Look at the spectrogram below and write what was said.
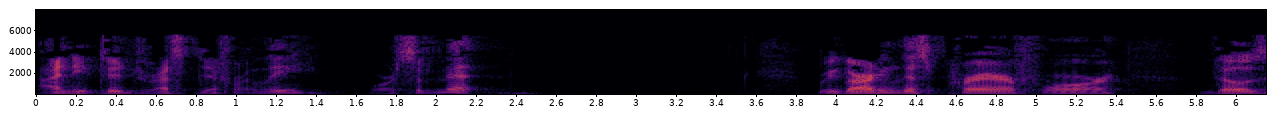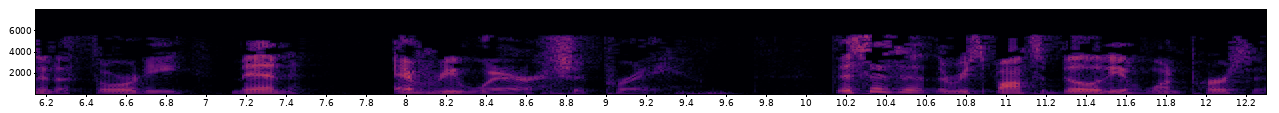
I need to dress differently or submit. Regarding this prayer for those in authority, men everywhere should pray. This isn't the responsibility of one person.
